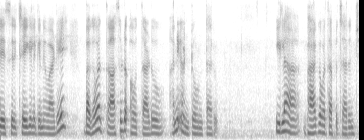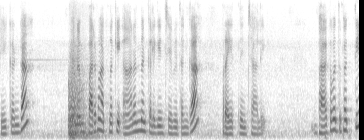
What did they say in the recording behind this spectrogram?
చేసి చేయగలిగిన వాడే భగవద్దాసుడు అవుతాడు అని అంటూ ఉంటారు. ఇలా భాగవతాపచారం చేయకుండా మనం పరమాత్మకి ఆనందం కలిగించే విధంగా ప్రయత్నించాలి. భాగవద్భక్తి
